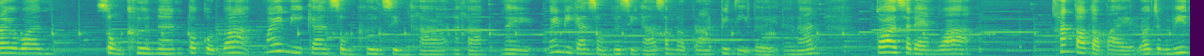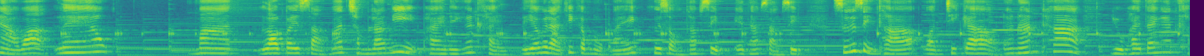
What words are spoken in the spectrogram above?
รายวัน ส่งคืนนั้นปรากฏว่าไม่มีการส่งคืนสินค้านะคะในไม่มีการส่งคืนสินค้าสำหรับร้านปิติเลย ดังนั้น ก็แสดงว่าขั้นตอนต่อไปเราจะไปพิจารณาว่าแล้วมาเราไปสามารถชำระหนี้ภายในเงื่อนไขระยะเวลาที่กำหนดไหมคือ2ทับ10 n ทับ30 ซื้อสินค้าวันที่ 9 ดังนั้นถ้าอยู่ภายใต้เงื่อนไข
